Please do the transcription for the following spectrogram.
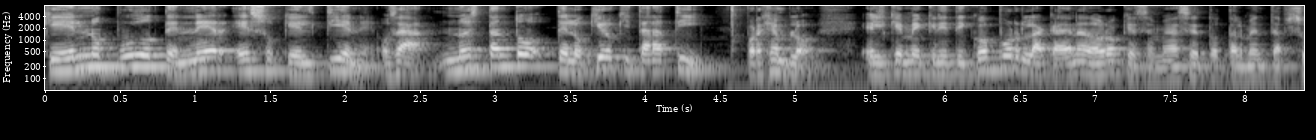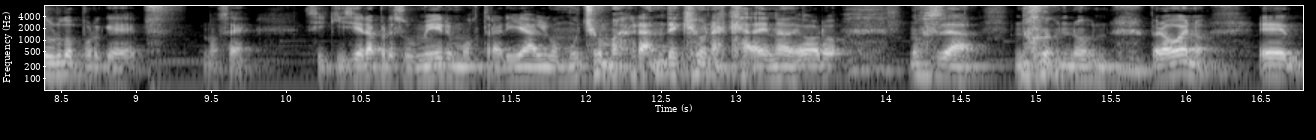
que él no pudo tener eso que él tiene. O sea, no es tanto te lo quiero quitar a ti. Por ejemplo, el que me criticó por la cadena de oro, que se me hace totalmente absurdo porque, no sé, si quisiera presumir mostraría algo mucho más grande que una cadena de oro. O sea, no, no, pero bueno, eh,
